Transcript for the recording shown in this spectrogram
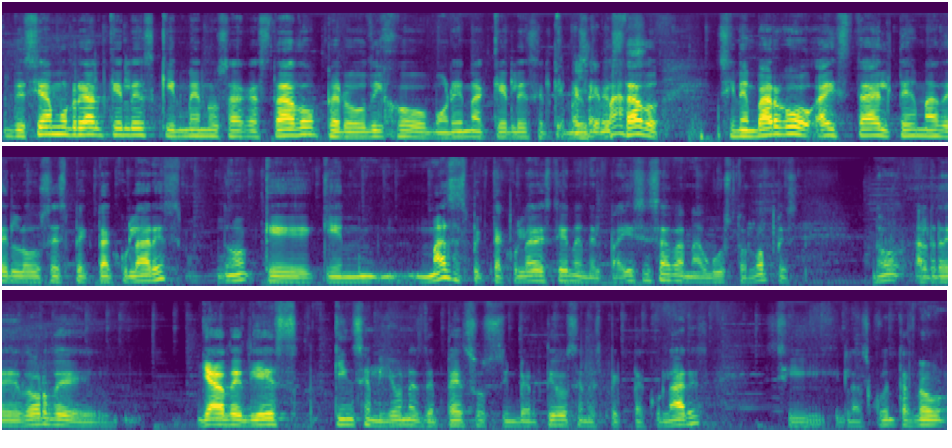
decía Monreal que él es quien menos ha gastado, pero dijo Morena que él es el que más ha gastado. Sin embargo, ahí está el tema de los espectaculares, ¿no? que quien más espectaculares tiene en el país es Adán Augusto López. ¿no? Alrededor de ya de 10, 15 millones de pesos invertidos en espectaculares, si las cuentas no,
